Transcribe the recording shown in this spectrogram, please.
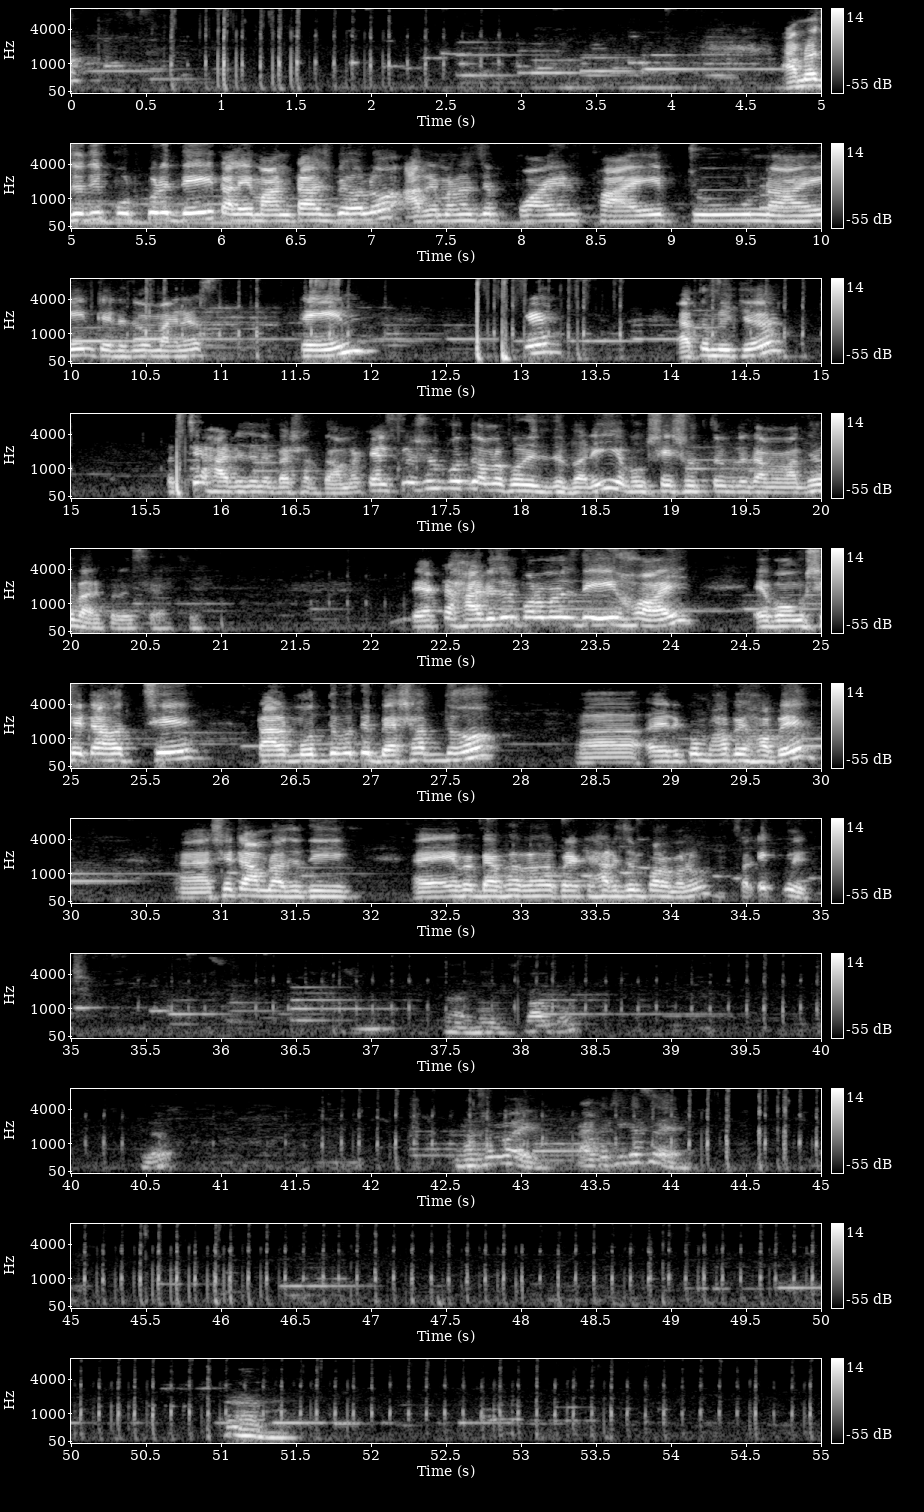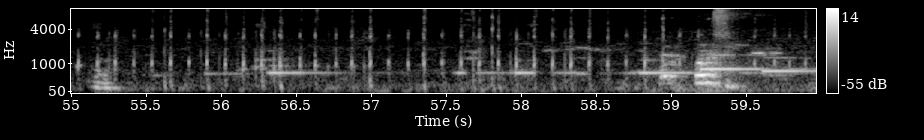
আমরা যদি পুট করে দেই তাহলে এই মানটা আসবে হলো আর এর মান হচ্ছে point five two nine ten minus ten এত মিটার হচ্ছে হাইড্রোজেনের ব্যাসার্ধ। আমরা ক্যালকুলেশন পদ্ধতি আমরা করে দিতে পারি এবং সেই সূত্রগুলো আমার মাধ্যমে বার করেছি আর কি। একটা হাইড্রোজেন পরমাণু যদি এই হয় এবং সেটা হচ্ছে তার মধ্যবর্তী ব্যাসার্ধ এরকম ভাবে হবে সেটা আমরা যদি এভাবে ব্যবহার ব্যবহার করে একটা হাইড্রোজেন পরমাণু এক মিনিট। হ্যালো হাসন ভাই কালকে ঠিক আছে?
